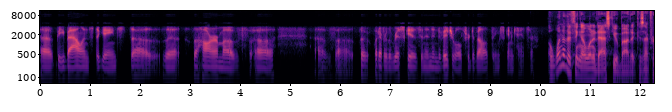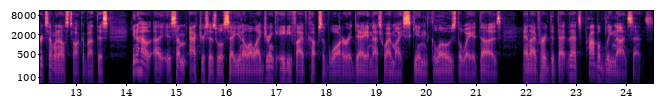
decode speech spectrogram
uh, be balanced against uh, the the harm of uh, of uh, the, whatever the risk is in an individual for developing skin cancer. Uh, one other thing I wanted to ask you about it, because I've heard someone else talk about this. You know how uh, some actresses will say, you know, well, I drink 85 cups of water a day, and that's why my skin glows the way it does. And I've heard that, that that's probably nonsense.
